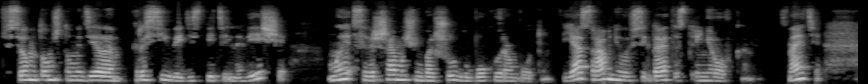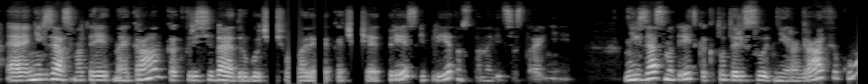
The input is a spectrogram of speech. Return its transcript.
всем том, что мы делаем красивые действительно вещи, мы совершаем очень большую глубокую работу. Я сравниваю всегда это с тренировками. Знаете, э, нельзя смотреть на экран, как приседая другой человек, качает пресс, и при этом становиться стройнее. Нельзя смотреть, как кто-то рисует нейрографику. Ну,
